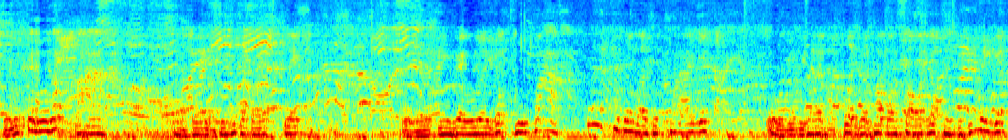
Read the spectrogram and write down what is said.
เดี๋ยวลูกเตะครับมาเป็นอย่งที่ที่ตะโกนเล็ก โอ้โหดีเร็วเลยครับดูมากโอ้คือจังหวะสุดท้ายครับโอ้ยังมีทางด้านของเปิ้ลครับเข้ามาซ้อนครับถึงที่หนึ่งครับ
